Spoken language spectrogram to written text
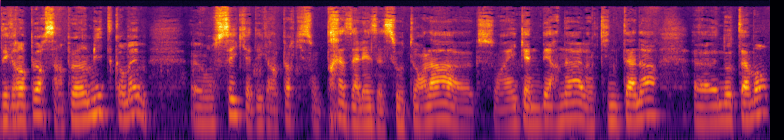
grimpeurs. C'est un peu un mythe quand même. Euh, on sait qu'il y a des grimpeurs qui sont très à l'aise à ces hauteurs-là, euh, que ce soit un Egan Bernal, un Quintana euh, notamment.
